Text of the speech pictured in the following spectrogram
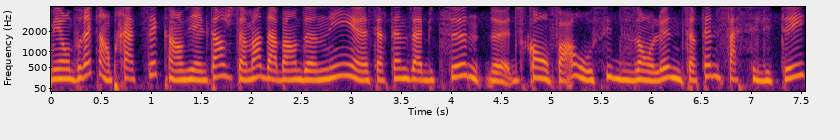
mais on dirait qu'en pratique, quand vient le temps justement d'abandonner euh, certaines habitudes, du confort aussi, disons-le, une certaine facilité,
